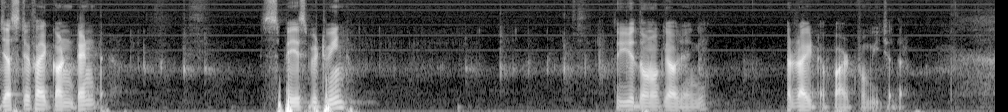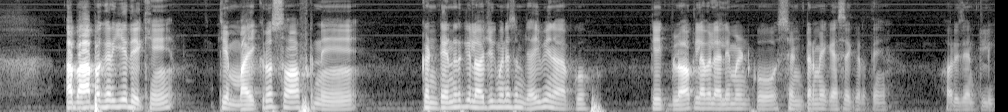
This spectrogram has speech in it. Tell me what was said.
जस्टिफाई कंटेंट स्पेस बिटवीन तो ये दोनों क्या हो जाएँगे? Right apart from each other अब आप अगर ये देखें कि माइक्रोसॉफ्ट ने कंटेनर की लॉजिक मैंने समझाई भी ना आपको कि एक ब्लॉक लेवल एलिमेंट को सेंटर में कैसे करते हैं हॉरिजेंटली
